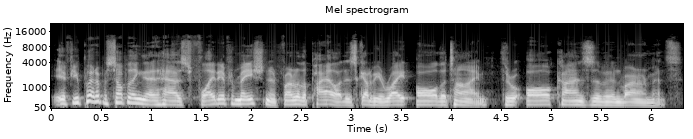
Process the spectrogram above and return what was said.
If you put up something that has flight information in front of the pilot, it's got to be right all the time through all kinds of environments,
